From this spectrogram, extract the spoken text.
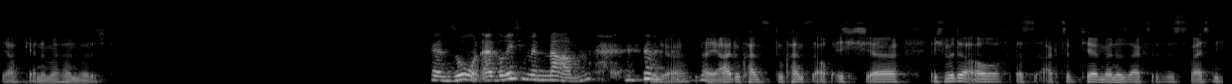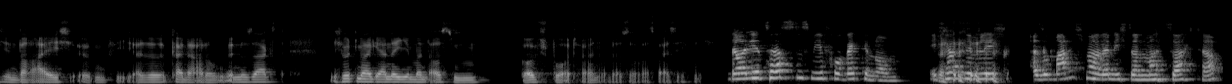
ja gerne mal hören würdest. Person, also richtig mit Namen. Ja, naja, du kannst, du kannst auch, ich, äh, ich würde auch das akzeptieren, wenn du sagst, es ist, weiß nicht, ein Bereich irgendwie. Also keine Ahnung, wenn du sagst, ich würde mal gerne jemand aus dem Golfsport hören oder sowas, weiß ich nicht. Na, und jetzt hast du es mir vorweggenommen. Ich habe nämlich, also manchmal, wenn ich dann mal Zeit habe,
